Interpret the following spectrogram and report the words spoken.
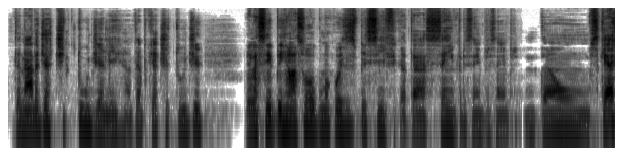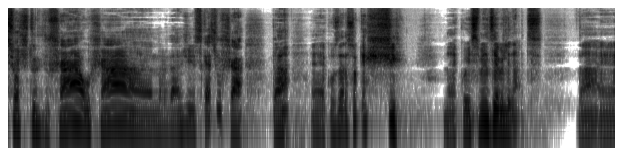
Não tem nada de atitude ali, até porque atitude ela é sempre em relação a alguma coisa específica, tá? Sempre, sempre, sempre. Então, esquece a atitude do chá, o chá, na verdade, esquece o chá, tá? É, considera só que é chi, né? Conhecimentos e habilidades, tá? É,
